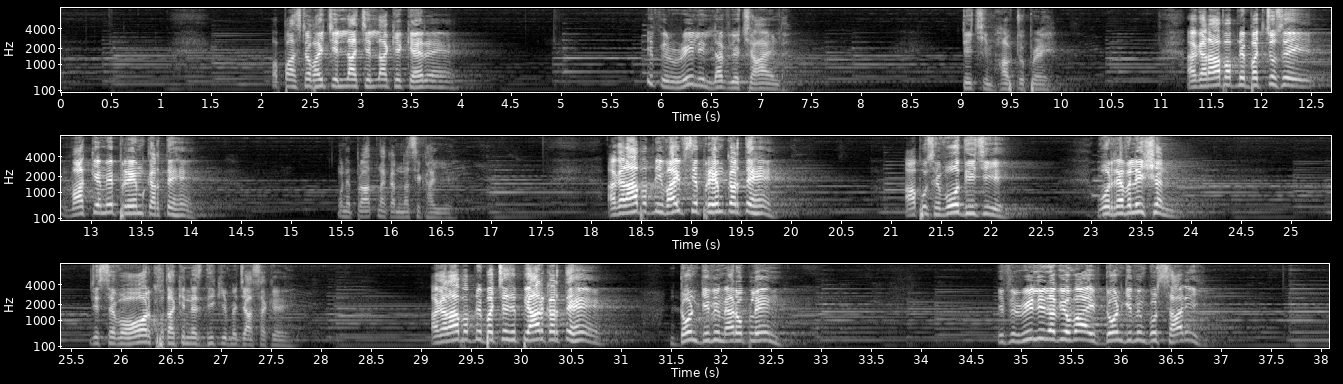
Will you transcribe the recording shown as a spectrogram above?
और पास्टर भाई चिल्ला चिल्ला के कह रहे हैं if you really love your child teach him how to pray अगर आप अपने बच्चों से वाक्य में प्रेम करते हैं, उन्हें प्रार्थना करना सिखाइए। अगर आप अपनी वाइफ से प्रेम करते हैं, आप उसे वो दीजिए, वो रेवलेशन जिससे वो और खुदा की नजदीकी में जा सके। अगर आप अपने बच्चे से प्यार करते हैं Don't give him aeroplane. If you really love your wife, don't give him good sari.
